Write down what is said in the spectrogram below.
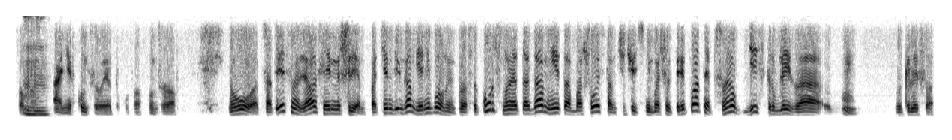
по-моему. Mm-hmm. А, нет, в Кунцево я покупал, в Кунцево. Вот, соответственно, взял себе Мишлен. По тем деньгам, я не помню просто курс, но я тогда мне это обошлось, там, чуть-чуть с небольшой переплатой, я посмотрел, 10 рублей за, за колесо.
